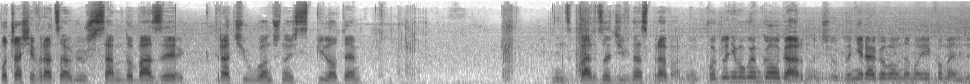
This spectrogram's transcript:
Po czasie wracał już sam do bazy, tracił łączność z pilotem. Więc bardzo dziwna sprawa. No, w ogóle nie mogłem go ogarnąć. W ogóle nie reagował na moje komendy.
